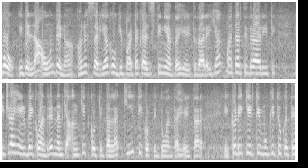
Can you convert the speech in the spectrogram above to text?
ಹೋ, ಇದೆಲ್ಲ ಅವಂದೇನಾ ಅವನಿಗೆ ಸರಿಯಾಗಿ ಹೋಗಿ ಪಾಠ ಕಲಿಸ್ತೀನಿ ಅಂತ ಹೇಳ್ತಿದ್ದಾರೆ ಯಾಕೆ ಮಾತಾಡ್ತಿದ್ರ ಆ ರೀತಿ? ನಿಜ ಹೇಳಬೇಕು ಅಂದರೆ ನನಗೆ ಅಂಕಿತ್ ಕೊಟ್ಟಿದ್ದಲ್ಲ, ಕೀರ್ತಿ ಕೊಟ್ಟಿದ್ದು ಅಂತ ಹೇಳ್ತಾರೆ. ಈ ಕಡೆ ಕೀರ್ತಿ ಮುಗಿತು ಕತೆ,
